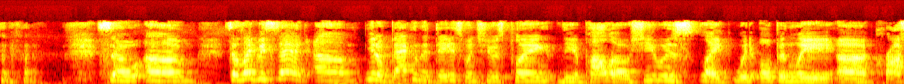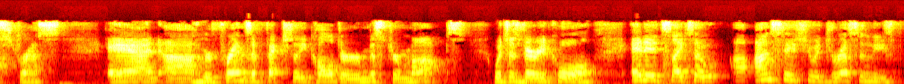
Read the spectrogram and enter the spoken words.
So, um, so like we said, um, you know, back in the days when she was playing the Apollo, she was like would openly uh, cross dress, and uh, her friends affectionately called her Mr. Moms, which is very cool. And it's like so uh, on stage she would dress in these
